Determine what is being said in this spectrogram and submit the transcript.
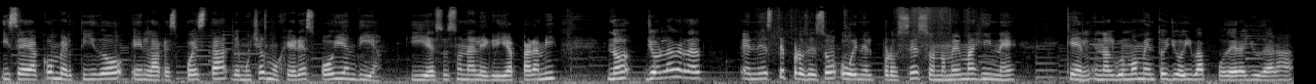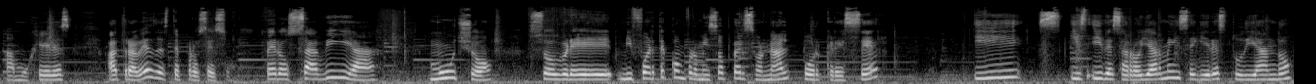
y se ha convertido en la respuesta de muchas mujeres hoy en día. Y eso es una alegría para mí. No, yo la verdad en este proceso o en el proceso no me imaginé que en algún momento yo iba a poder ayudar a, mujeres a través de este proceso, pero sabía mucho sobre mi fuerte compromiso personal por crecer y, y, desarrollarme y seguir estudiando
